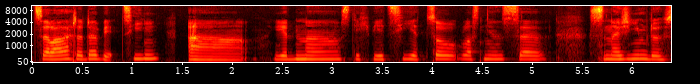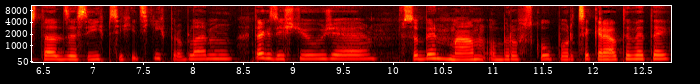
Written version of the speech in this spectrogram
celá řada věcí a jedna z těch věcí je, co vlastně se snažím dostat ze svých psychických problémů, tak zjišťuju, že v sobě mám obrovskou porci kreativity,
